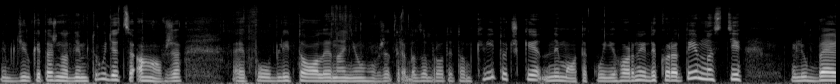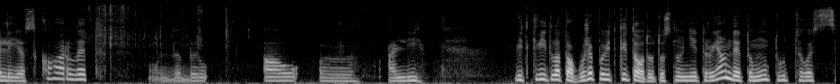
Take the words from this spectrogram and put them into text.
Бджілки теж над ним трудяться. Ага, вже е, пооблітали на нього, вже треба забрати там квіточки. Нема такої гарної декоративності. Любелія Скарлет. Ось заберу ау, е, Алі. Відквітла так, уже повідквітала тут основні троянди, тому тут ось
